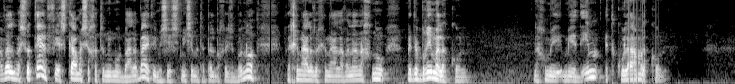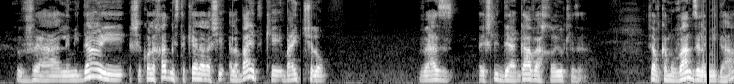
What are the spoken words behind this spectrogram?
אבל בשוטף יש כמה שחתומים מול בעל הבית, אם יש מי שמטפל בחשבונות וכן הלאה וכן הלאה, אבל אנחנו מדברים על הכל. אנחנו מיידעים את כולם על הכל. והלמידה היא שכל אחד מסתכל על, הש... על הבית כבית שלו. ואז יש לי דאגה ואחריות לזה. עכשיו, כמובן זה למידה,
